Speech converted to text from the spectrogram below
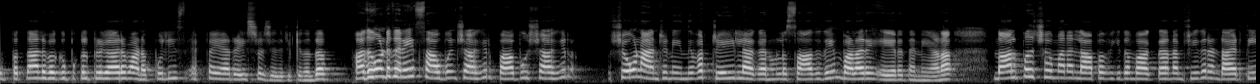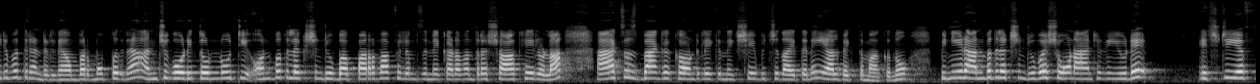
മുപ്പത്തിനാല് വകുപ്പുകൾ പ്രകാരമാണ് പോലീസ് എഫ്ഐആർ രജിസ്റ്റർ ചെയ്തിരിക്കുന്നത്. അതുകൊണ്ട് തന്നെ സാബുൻ ഷാഹിർ ബാബു ഷാഹിർ ഷോൺ ആന്റണി എന്നിവർ ജയിലിലാകാനുള്ള സാധ്യതയും വളരെ ഏറെ തന്നെയാണ്. നാൽപ്പത് ശതമാനം ലാഭവിഹിതം വാഗ്ദാനം ചെയ്ത് രണ്ടായിരത്തി ഇരുപത്തിരണ്ടിൽ നവംബർ മുപ്പതിന് അഞ്ച് കോടി തൊണ്ണൂറ്റി ഒൻപത് ലക്ഷം രൂപ പർവ ഫിലിംസിന്റെ കടവന്ത്ര ശാഖയിലുള്ള ആക്സിസ് ബാങ്ക് അക്കൗണ്ടിലേക്ക് നിക്ഷേപിച്ചതായി തന്നെ ഇയാൾ വ്യക്തമാക്കുന്നു. പിന്നീട് അൻപത് ലക്ഷം രൂപ ഷോൺ ആന്റണിയുടെ H D F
